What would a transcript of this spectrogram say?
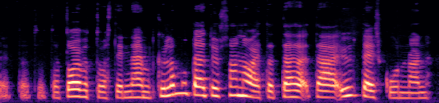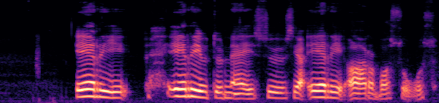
että tota, toivottavasti näin, mutta kyllä mun täytyy sanoa, että tämä yhteiskunnan eri, eriytyneisyys ja eriarvoisuus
